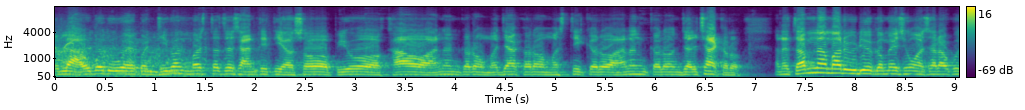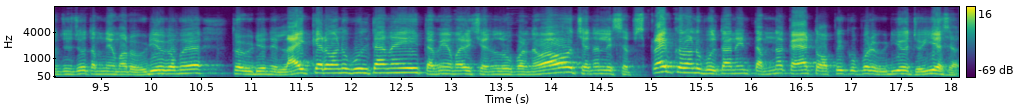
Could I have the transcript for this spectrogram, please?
એટલે આવું બધું હોય, પણ જીવન મસ્ત છે, શાંતિથી હસો પીવો ખાઓ, આનંદ કરો, મજા કરો, મસ્તી કરો, આનંદ કરો જલસા કરો. અને તમને મારો વીડિયો ગમે છે, હું આશા રાખું છું, જો તમને મારો વીડિયો ગમે તો વિડીયોને લાઇક કરવાનું ભૂલતા નહીં. તમે અમારી ચેનલ ઉપર નવા હો ચેનલને સબસ્ક્રાઇબ કરવાનું ભૂલતા નહીં. તમને કયા ટોપિક ઉપર વીડિયો જોઈએ છે,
